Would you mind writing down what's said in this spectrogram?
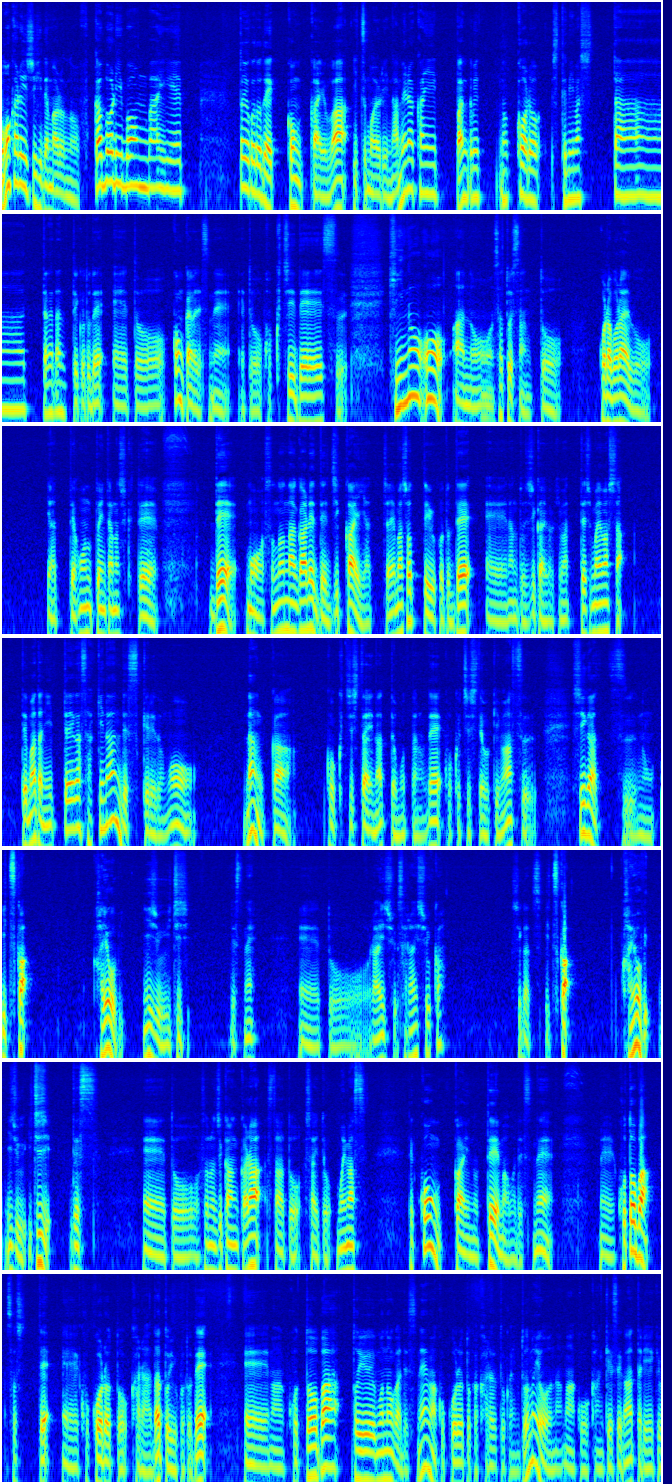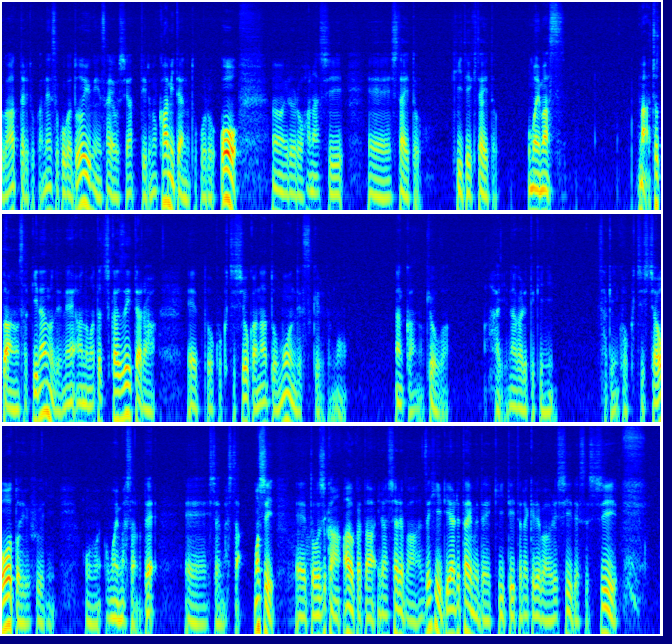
重軽石秀丸の深掘りボンバイへ。ということで今回はいつもより滑らかに番組のコールをしてみました。ダガダン。ということで、えーと、今回はですね、えーと、告知です。昨日あのサトシさんとコラボライブをやって本当に楽しくてでもうその流れで次回やっちゃいましょうっていうことで、えー、なんと次回が決まってしまいました。でまだ日程が先なんですけれどもなんか告知したいなって思ったので告知しておきます。4月の5日火曜日21時ですね。えっ、ー、と来週再来週か？4月5日火曜日21時です。えっ、ー、とその時間からスタートしたいと思います。で今回のテーマはですね、えー、言葉そして、え心と体ということで、えまあ、言葉というものがですね、まあ、心とか体とかにどのような、まあ、こう関係性があったり影響があったりとかねそこがどういうふうに作用し合っているのかみたいなところを、うん、いろいろお話し、えー、したいと聞いていきたいと思います。まあちょっとあの先なのでねあのまた近づいたら、えーと、告知しようかなと思うんですけれどもなんかあの今日は、はい、流れ的に先に告知しちゃおうというふうに思いましたので、えー、しちゃいましたもし、えーと、お時間合う方いらっしゃれば是非リアルタイムで聞いていただければ嬉しいですし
